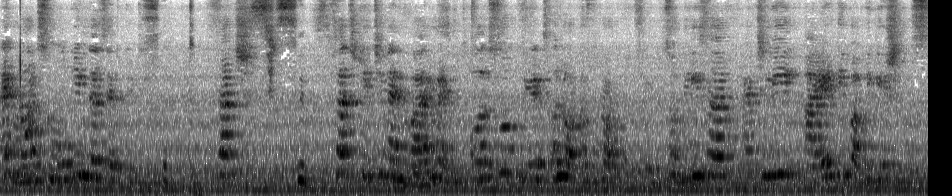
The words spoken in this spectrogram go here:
And not smoking does everything. Such such kitchen environment also creates a lot of problems. So these are actually IIT publications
